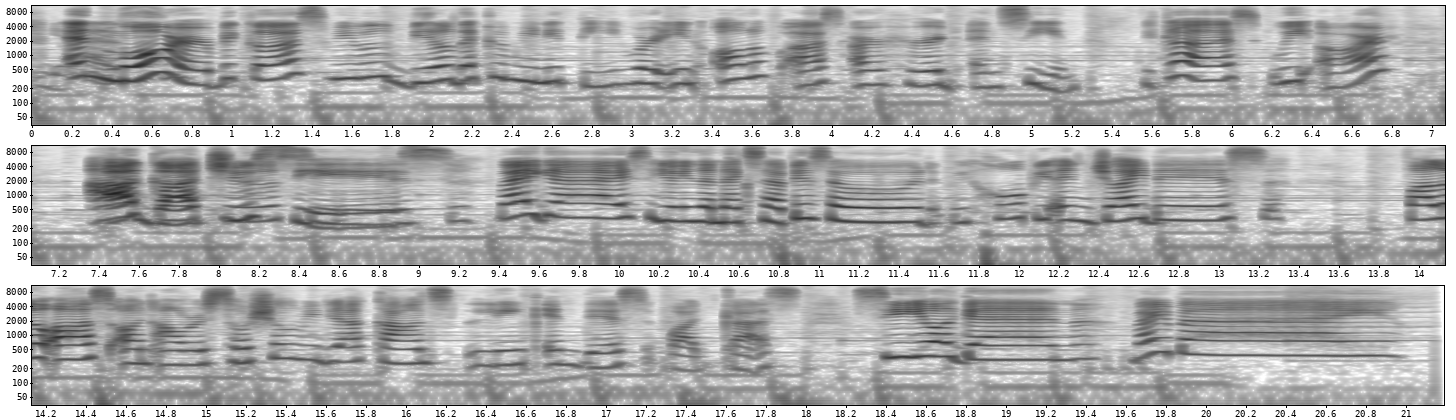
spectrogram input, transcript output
and more because we will build a community wherein all of us are heard and seen because we are I got you, sis. Bye, guys. See you in the next episode. We hope you enjoy this. Follow us on our social media accounts, link in this podcast. See you again. Bye bye.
